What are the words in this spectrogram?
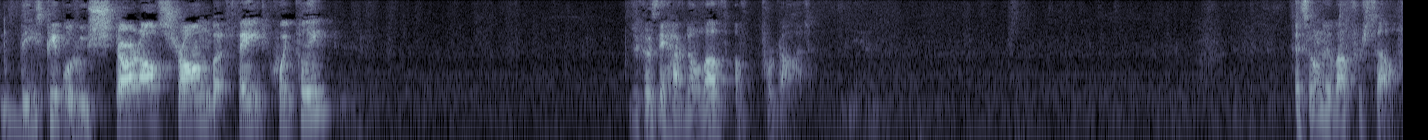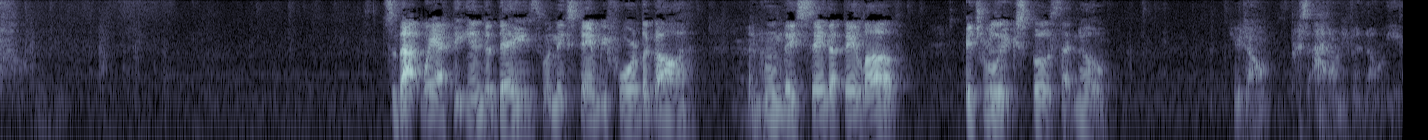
these people who start off strong but fade quickly, because they have no love of, for God. It's only love for self. So that way, at the end of days, when they stand before the God and whom they say that they love, it's really exposed that no, you don't, because I don't even know you.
